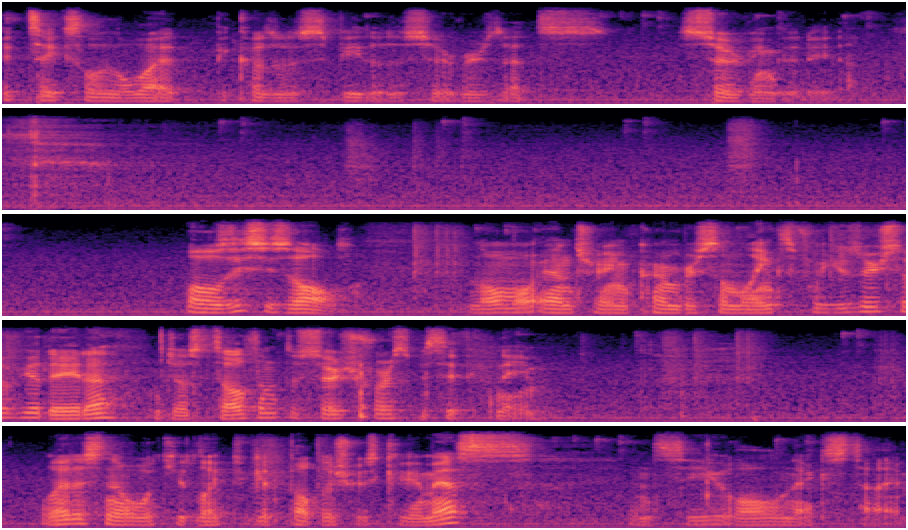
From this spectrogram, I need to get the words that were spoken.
It takes a little while because of the speed of the servers that's serving the data. Well, this is all. No more entering cumbersome links for users of your data, just tell them to search for a specific name. Let us know what you'd like to get published with QMS, and see you all next time.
